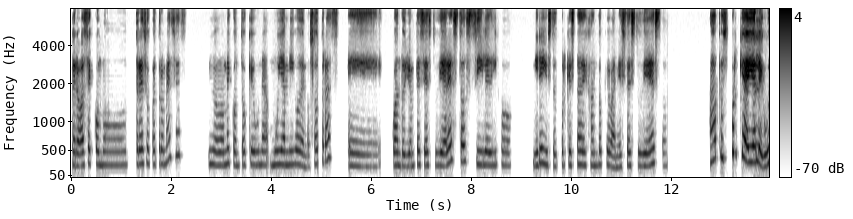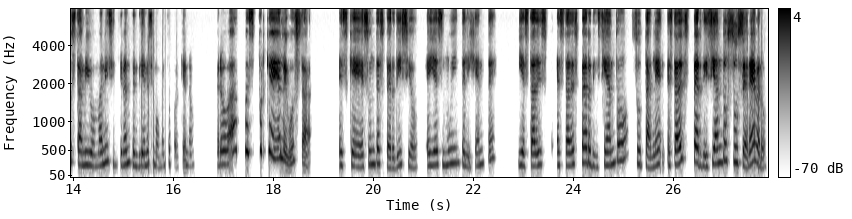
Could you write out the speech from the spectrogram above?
Pero hace como tres o cuatro meses, mi mamá me contó que una muy amigo de nosotras eh, cuando yo empecé a estudiar esto, sí le dijo, mire, ¿y usted por qué está dejando que Vanessa estudie esto? Ah, pues porque a ella le gusta, mi mamá ni siquiera entendía en ese momento por qué no. Pero, ah, pues porque a ella le gusta. Es que es un desperdicio. Ella es muy inteligente y está, está desperdiciando su talento, está desperdiciando su cerebro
